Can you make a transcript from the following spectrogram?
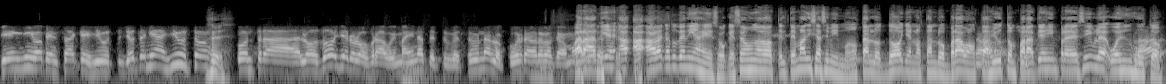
quién iba a pensar que Houston? Yo tenía a Houston contra los Dodgers o los Bravos, imagínate tú, es una locura ahora lo que vamos Para ver. ti, a- a- ahora que tú tenías eso, porque ese es uno de los- el tema dice así mismo, no están los Dodgers, no están los Bravos, no, está No, Houston, sí. ¿para ti es impredecible o es injusto? Claro,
